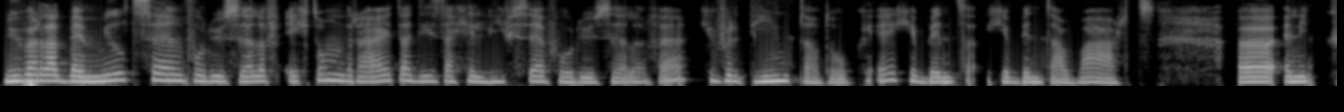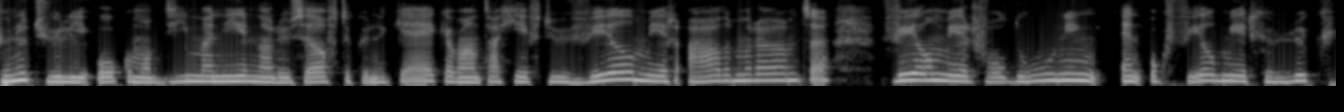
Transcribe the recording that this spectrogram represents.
Nu, waar dat bij mild zijn voor jezelf echt om draait, dat is dat je lief bent voor jezelf. Hè. Je verdient dat ook. Hè. Je, bent, je bent dat waard. Uh, en ik gun het jullie ook om op die manier naar jezelf te kunnen kijken, want dat geeft u veel meer ademruimte, veel meer voldoening en ook veel meer geluk.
